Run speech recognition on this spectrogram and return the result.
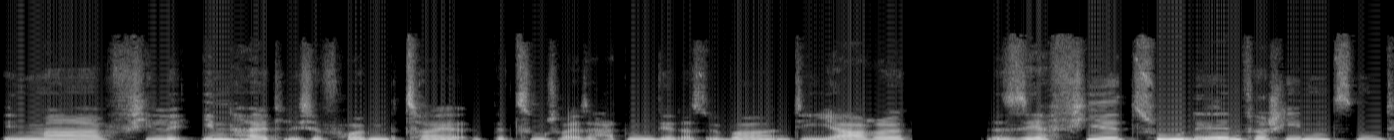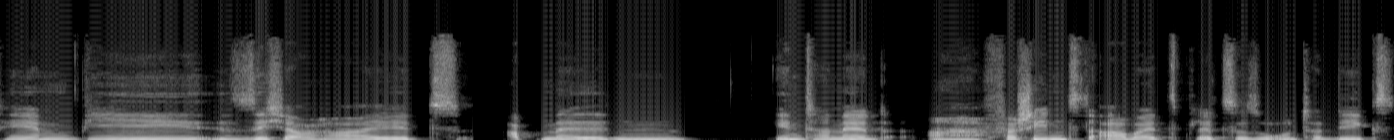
immer viele inhaltliche Folgen, beziehungsweise hatten wir das über die Jahre sehr viel zu den verschiedensten Themen wie Sicherheit, Abmelden, Internet, ah, verschiedenste Arbeitsplätze so unterwegs,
